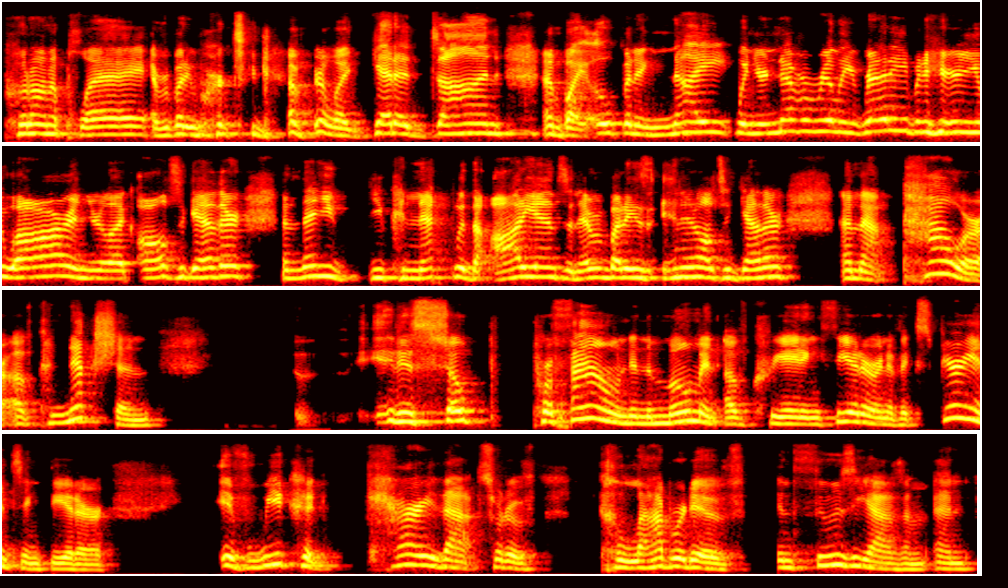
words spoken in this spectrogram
put on a play, everybody work together, like get it done. And by opening night, when you're never really ready, but here you are and you're like all together. And then you you connect with the audience and everybody's in it all together. And that power of connection, it is so profound in the moment of creating theater and of experiencing theater. If we could carry that sort of collaborative enthusiasm and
